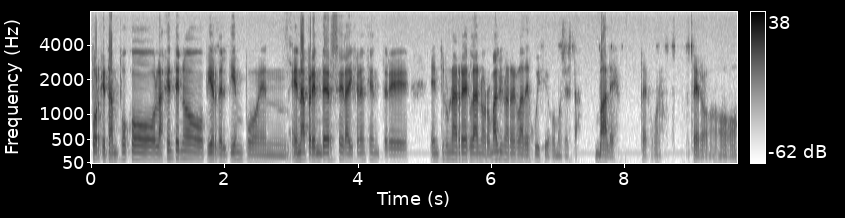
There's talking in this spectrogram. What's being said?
porque tampoco la gente no pierde el tiempo en, en, aprenderse la diferencia entre, entre una regla normal y una regla de juicio como es esta. Vale, pero bueno, pero,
